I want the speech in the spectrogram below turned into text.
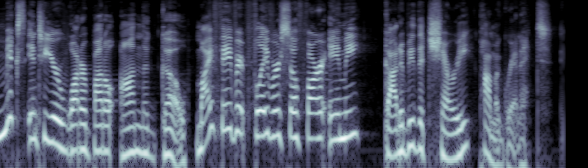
mix into your water bottle on the go. My favorite flavor so far, Amy, gotta be the cherry pomegranate.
